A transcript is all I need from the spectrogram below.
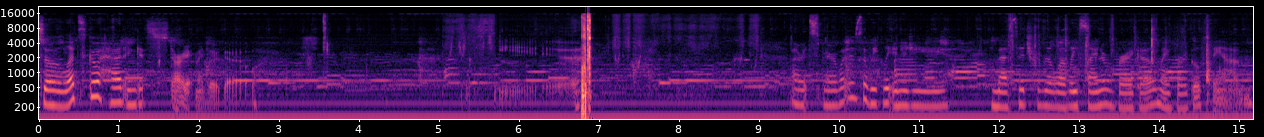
So let's go ahead and get started, my Virgo. Alright, Spirit, what is the weekly energy message for the lovely sign of Virgo, my Virgo fam?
